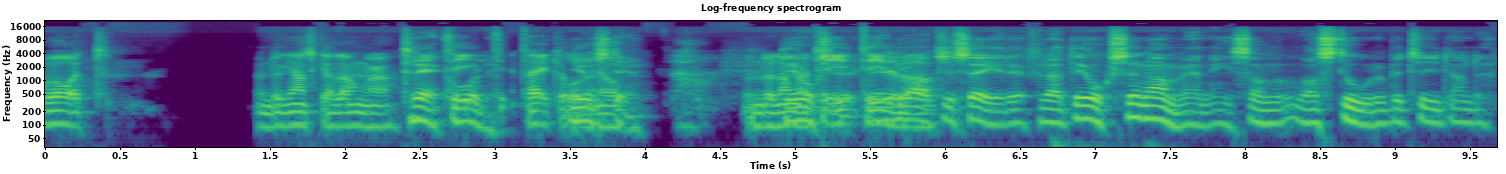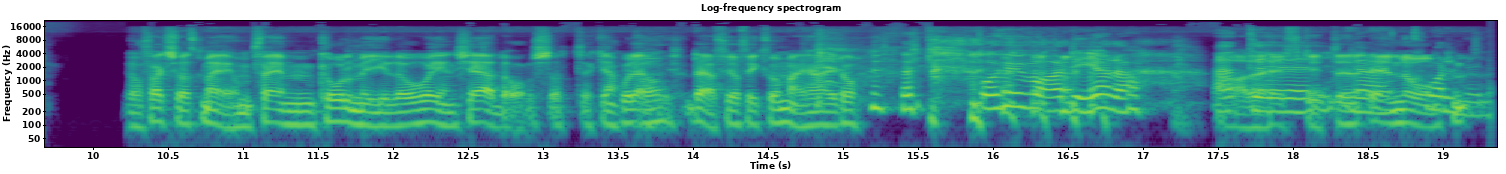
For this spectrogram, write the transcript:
Har varit under ganska långa Träkol. träkol, Just ja. det. Under Det är, långa också, ti- det är bra att du säger det, för att det är också en användning som var stor och betydande. Jag har faktiskt varit med om fem kolmilor och en Kärdal så att det kanske är Ja. därför jag fick vara med här idag. Och hur var det då? ja, det är eh, häftigt. Enormt,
